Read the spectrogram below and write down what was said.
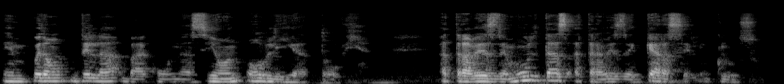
en pro de la vacunación obligatoria a través de multas, a través de cárcel incluso.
